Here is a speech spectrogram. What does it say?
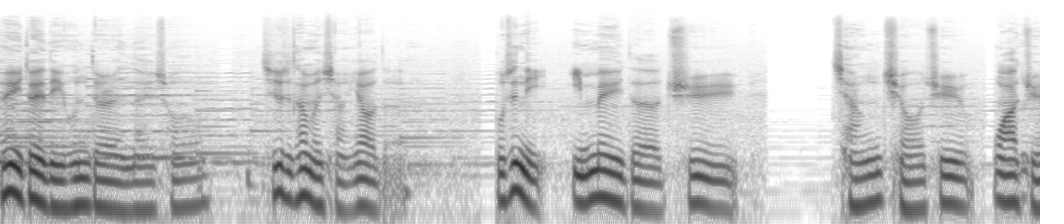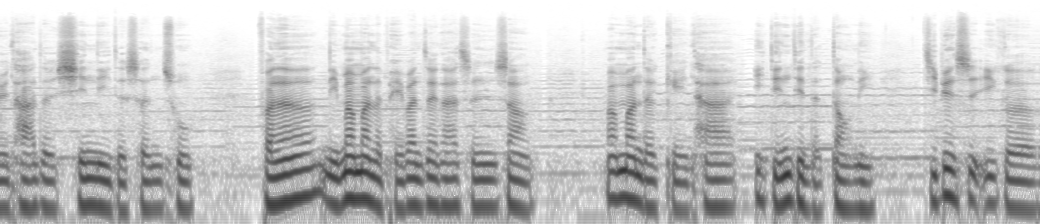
所以，对离婚的人来说，其实他们想要的，不是你一昧的去。强求去挖掘他的心里的深处，反而你慢慢的陪伴在他身上，慢慢的给他一点点的动力，即便是一个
